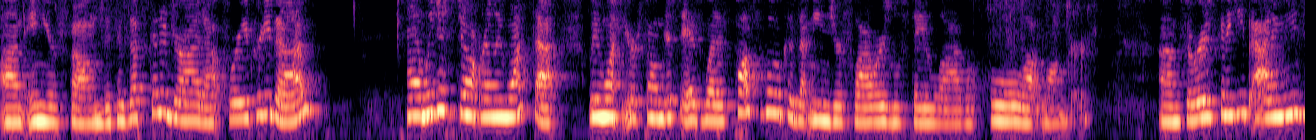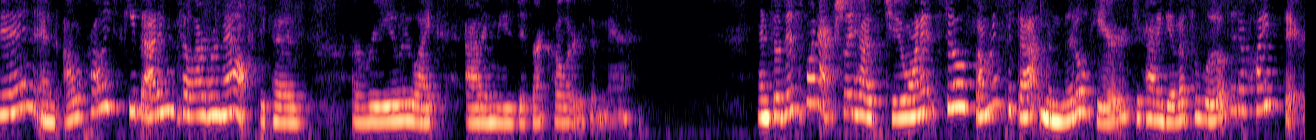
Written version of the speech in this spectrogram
um, in your foam because that's going to dry it out for you pretty bad. And we just don't really want that. We want your foam to stay as wet as possible because that means your flowers will stay alive a whole lot longer. Um, so we're just going to keep adding these in and I will probably just keep adding until I run out because I really like adding these different colors in there. And so this one actually has two on it still, so I'm going to put that in the middle here to kind of give us a little bit of height there.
